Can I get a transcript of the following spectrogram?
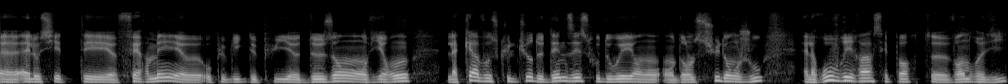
euh, elle aussi était fermée euh, au public depuis euh, deux ans environ. La cave aux sculptures de Denze Soudoué dans le sud Anjou. Elle rouvrira ses portes vendredi.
